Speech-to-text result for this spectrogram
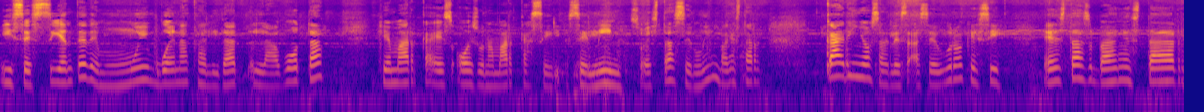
y se siente de muy buena calidad la bota. ¿Qué marca es? Oh, es una marca Celine. So, estas Celine van a estar cariñosas, les aseguro que sí. Estas van a estar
